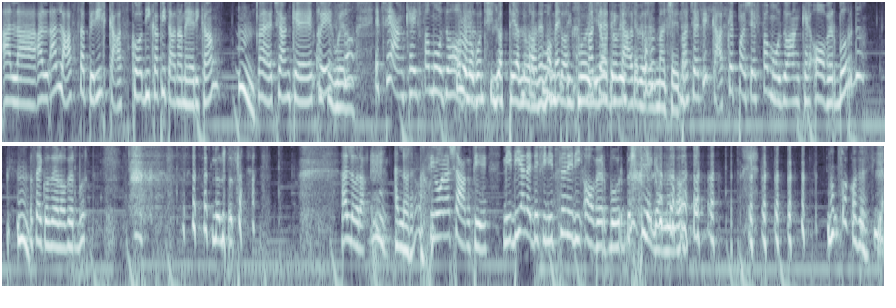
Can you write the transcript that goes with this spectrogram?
alla- al- all'asta per il casco di Capitan America. Eh, c'è anche questo quello. e c'è anche il famoso Quello over- lo consiglio a te allora, nel Appunto, momento in cui e dovessi casco. avere il macete. Macete e casco e poi c'è il famoso anche overboard. Mm. Lo sai cos'è l'overboard? non lo so. Allora, allora, Simona Ciampi, mi dia la definizione di overboard. Spiegamelo. non so cosa sia.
